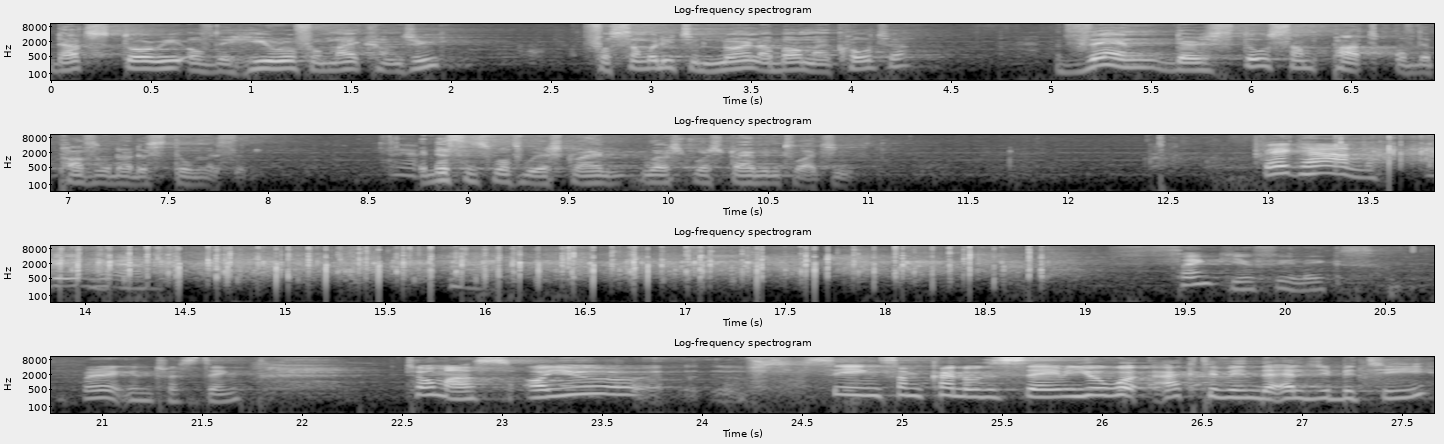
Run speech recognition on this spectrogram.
that story of the hero from my country, for somebody to learn about my culture, then there's still some part of the puzzle that is still missing. Yeah. And this is what we're, striving, we're, we're striving to achieve. Big hand. Big hand. Thank you, Felix. Very interesting. Thomas, are you seeing some kind of the same? You were active in the LGBT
